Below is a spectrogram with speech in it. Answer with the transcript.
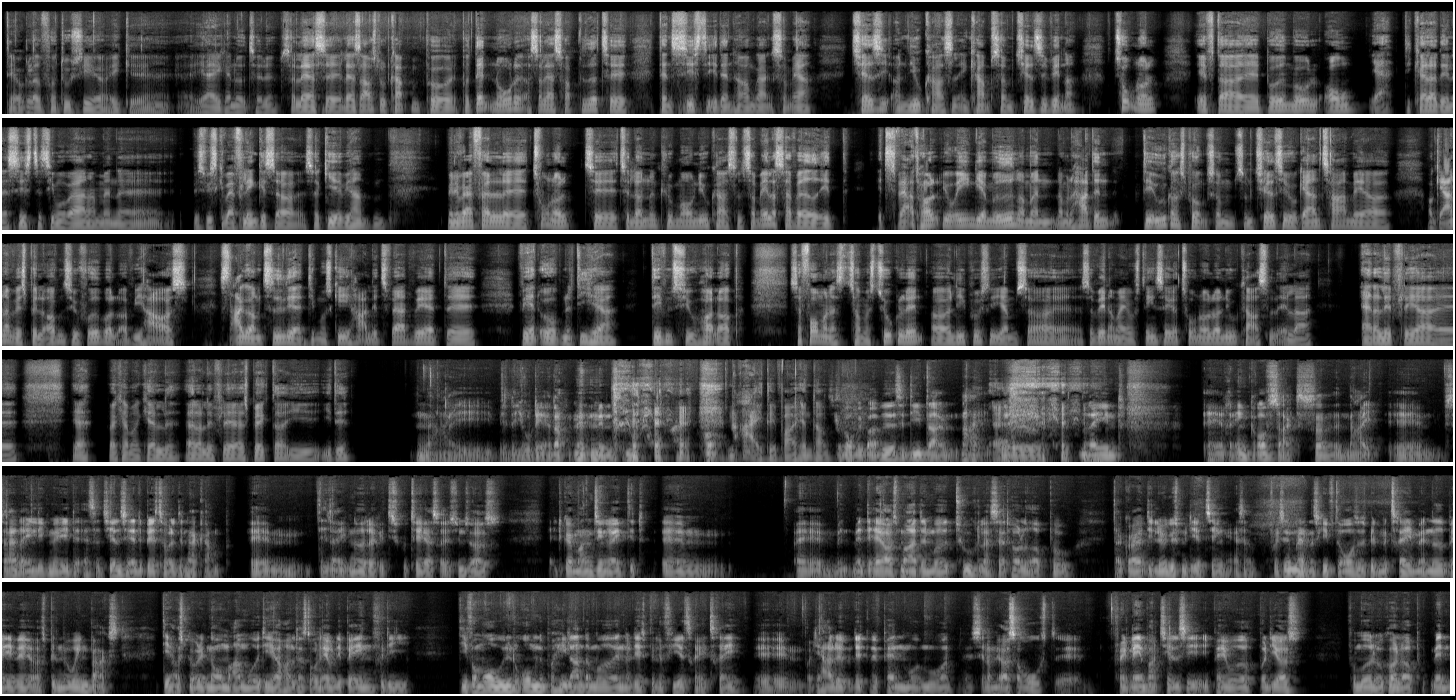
Det er jeg jo glad for, at du siger, og ikke, øh, jeg ikke er nødt til det. Så lad os, øh, lad os afslutte kampen på, på den note, og så lad os hoppe videre til den sidste i den her omgang, som er Chelsea og Newcastle. En kamp, som Chelsea vinder 2-0 efter øh, både mål og, ja, de kalder det en assist til Timo Werner, men øh, hvis vi skal være flinke, så, så giver vi ham den. Men i hvert fald øh, 2-0 til, til London-klubben over Newcastle, som ellers har været et, et svært hold jo egentlig at møde, når man, når man har den, det udgangspunkt, som, som Chelsea jo gerne tager med at, og gerne vil spille offensiv fodbold, og vi har også snakket om tidligere, at de måske har lidt svært ved at, øh, ved at åbne de her defensive hold op. Så får man altså Thomas Tuchel ind, og lige pludselig, jamen så, øh, så vinder man jo stensikkert 2-0 over Newcastle, eller er der lidt flere, øh, ja, hvad kan man kalde det? Er der lidt flere aspekter i, i det? Nej, eller jo, det er der, men... men Nej, det er bare at hente ham. Så går vi bare videre til deep dive. Nej, ja. øh, rent, øh, rent groft sagt, så nej, øh, så er der egentlig ikke med i det. Altså, Chelsea er det bedste hold i den her kamp. Øh, det er der ikke noget, der kan diskutere, så jeg synes også, at de gør mange ting rigtigt. Øh, øh, men, men det er også meget den måde, Tuchel har sat holdet op på, der gør, at de lykkes med de her ting. Altså, for eksempel, han har skiftet over til at spille med tre mand nede bagved og spille med wingbacks. Det har også gjort enormt meget mod de her hold, der står lavt i banen, fordi de formår at udnytte rummene på helt andre måder, end når de har spillet 4-3-3, øh, hvor de har løbet lidt med panden mod muren, øh, selvom jeg også har rost øh, Frank Lampard Chelsea i perioder, hvor de også formåede at lukke hold op, men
